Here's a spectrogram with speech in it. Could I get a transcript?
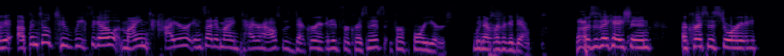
Okay, up until two weeks ago, my entire inside of my entire house was decorated for Christmas for four years. We never took it down. Christmas vacation, a Christmas story,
